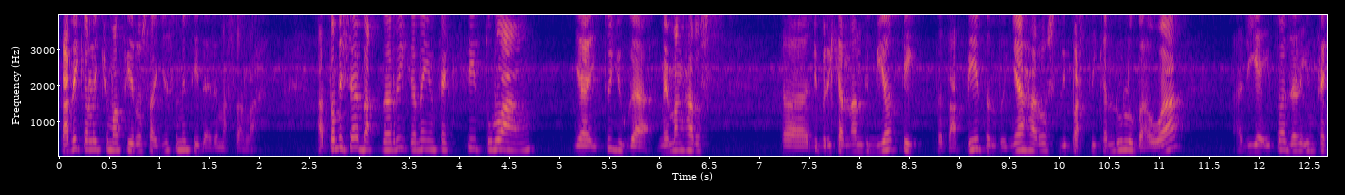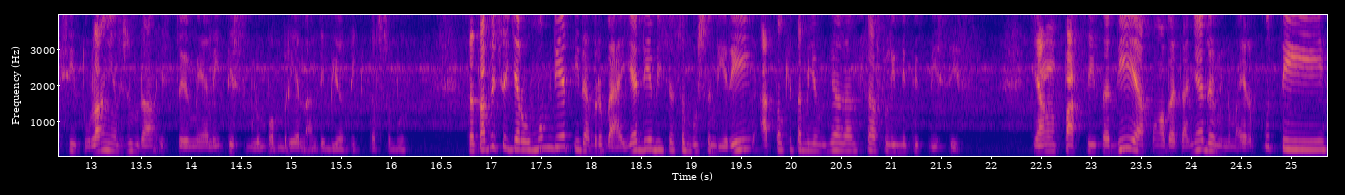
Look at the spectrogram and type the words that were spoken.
Tapi kalau cuma virus saja sebenarnya tidak ada masalah atau misalnya bakteri karena infeksi tulang ya itu juga memang harus e, diberikan antibiotik tetapi tentunya harus dipastikan dulu bahwa dia itu adalah infeksi tulang yang disebut dengan osteomyelitis sebelum pemberian antibiotik tersebut. Tetapi secara umum dia tidak berbahaya, dia bisa sembuh sendiri atau kita menyebutnya dengan self limited disease. Yang pasti tadi ya pengobatannya ada minum air putih,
